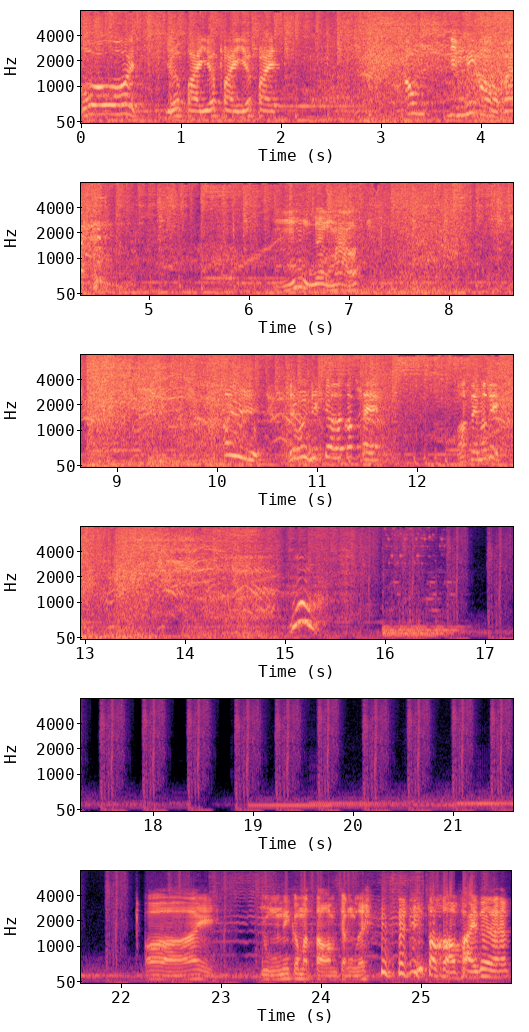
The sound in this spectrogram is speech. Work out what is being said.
โอ้ยเยอะไปเยอะไปเยอะไป เอายิงไม่ออกอะอืมเรื่องมากแล้วเอ้ยเดี๋ยวมึงทิกเกอร์แล้วก็เตะมาสิมาสิ โอ้ยยุงนี่ก็มาตอมจังเลย ต้องขออภัยด้วยนะครับ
